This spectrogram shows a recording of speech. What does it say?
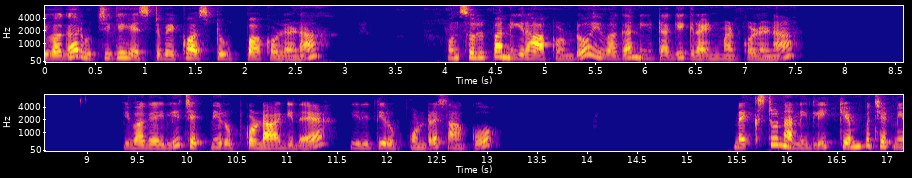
ಇವಾಗ ರುಚಿಗೆ ಎಷ್ಟು ಬೇಕೋ ಅಷ್ಟು ಉಪ್ಪು ಹಾಕೊಳ್ಳೋಣ. ಒಂದು ಸ್ವಲ್ಪ ನೀರು ಹಾಕ್ಕೊಂಡು ಇವಾಗ ನೀಟಾಗಿ ಗ್ರೈಂಡ್ ಮಾಡ್ಕೊಳ್ಳೋಣ. ಇವಾಗ ಇಲ್ಲಿ ಚಟ್ನಿ ರುಬ್ಕೊಂಡಾಗಿದೆ ಈ ರೀತಿ ರುಬ್ಕೊಂಡ್ರೆ ಸಾಕು. ನೆಕ್ಸ್ಟು ನಾನಿಲ್ಲಿ ಕೆಂಪು ಚಟ್ನಿ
